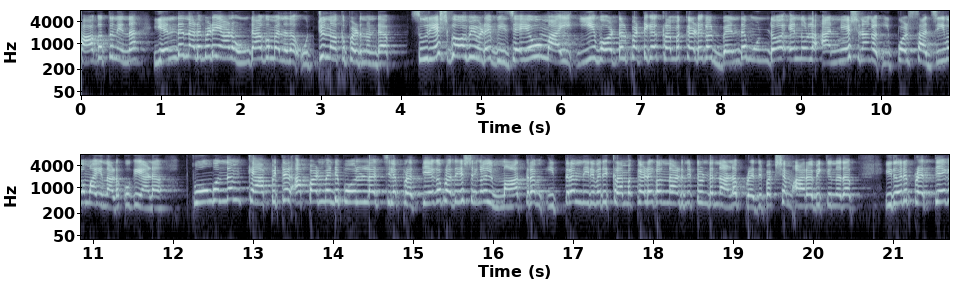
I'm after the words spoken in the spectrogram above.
ഭാഗത്തു നിന്ന് എന്ത് നടപടിയാണ് ഉണ്ടാകുമെന്നത് ഉറ്റുനോക്കപ്പെടുന്നുണ്ട്. സുരേഷ് ഗോപിയുടെ വിജയവുമായി ഈ വോട്ടർ പട്ടിക ക്രമക്കേടുകൾ ബന്ധമുണ്ടോ എന്നുള്ള അന്വേഷണങ്ങൾ ഇപ്പോൾ സജീവമായി നടക്കുകയാണ്. പൂങ്കുന്നം ക്യാപിറ്റൽ അപ്പാർട്ട്മെന്റ് പോലുള്ള ചില പ്രത്യേക പ്രദേശങ്ങളിൽ മാത്രം ഇത്തരം നിരവധി ക്രമക്കേടുകൾ നടന്നിട്ടുണ്ടെന്നാണ് പ്രതിപക്ഷം ആരോപിക്കുന്നത്. ഇതൊരു പ്രത്യേക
